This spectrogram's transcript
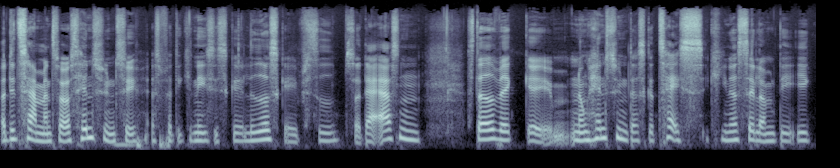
Og det tager man så også hensyn til, altså fra de kinesiske lederskabs side. Så der er sådan stadigvæk øh, nogle hensyn, der skal tages i Kina, selvom det ikke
